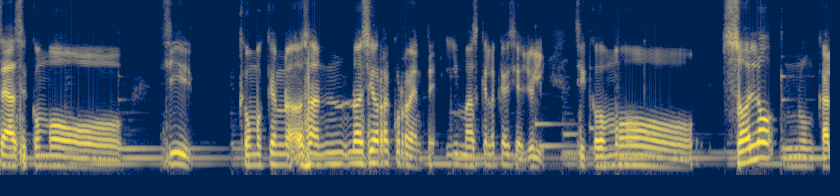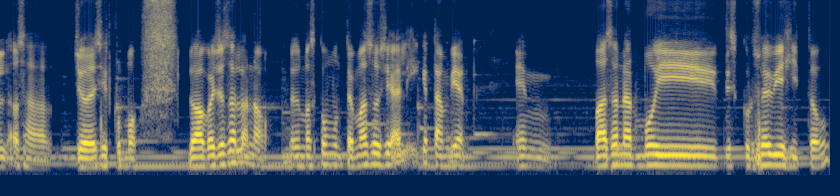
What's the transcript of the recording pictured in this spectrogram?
se hace como, sí, como que no, o sea, no ha sido recurrente y más que lo que decía Julie, sí como solo, nunca, o sea, yo decir como, lo hago yo solo, no, es más como un tema social y que también va a sonar muy discurso de viejito,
